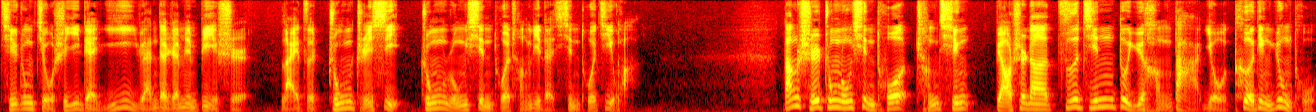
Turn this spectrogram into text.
其中九十一点一亿元的人民币是来自中植系。中融信托成立的信托计划，当时中融信托澄清表示呢，资金对于恒大有特定用途，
